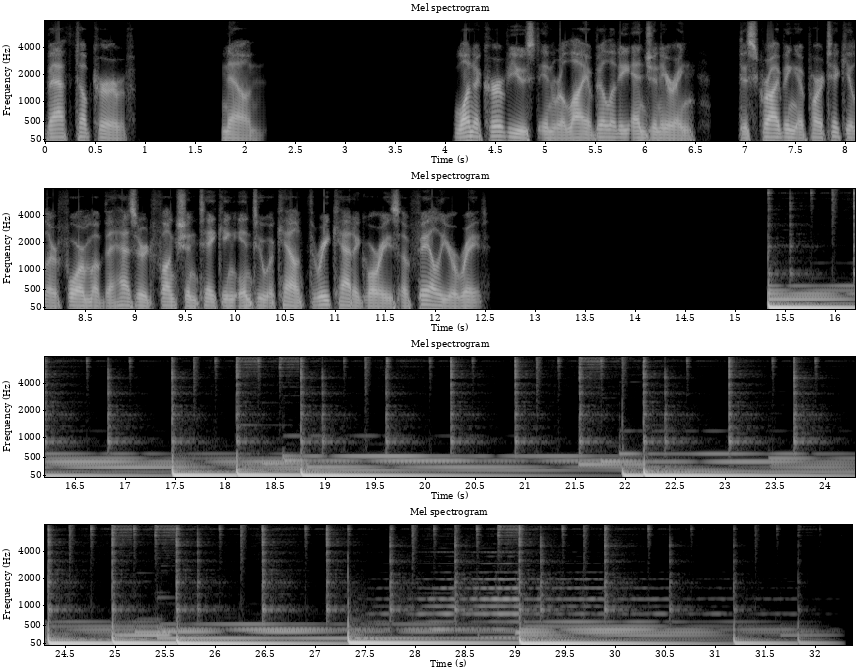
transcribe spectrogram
Bathtub curve. Noun. 1. A curve used in reliability engineering, describing a particular form of the hazard function taking into account three categories of failure rate.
